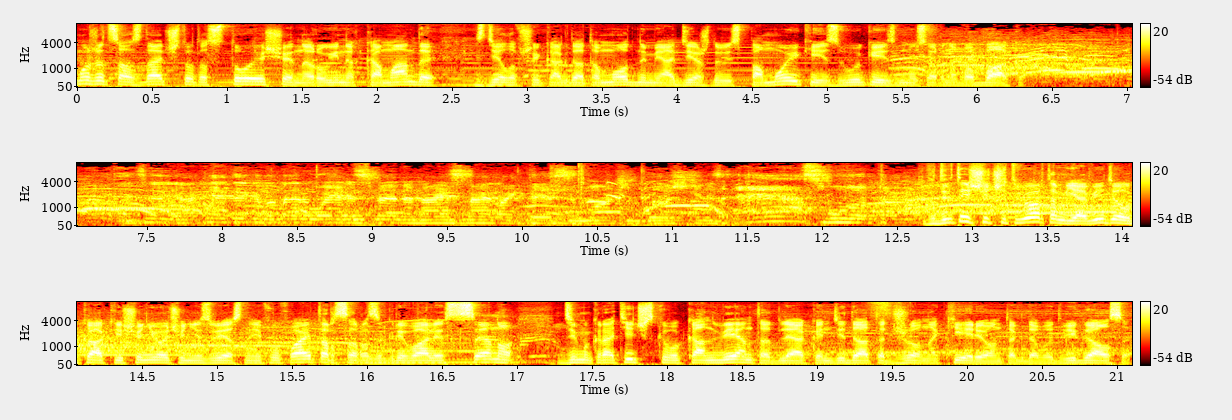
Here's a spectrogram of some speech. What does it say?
может создать что-то стоящее на руинах команды, сделавшей когда-то модными одежду из помойки и звуки из мусорного бака. В 2004 я видел, как еще не очень известные Foo Fighters разогревали сцену демократического конвента для кандидата Джона Керри, он тогда выдвигался.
